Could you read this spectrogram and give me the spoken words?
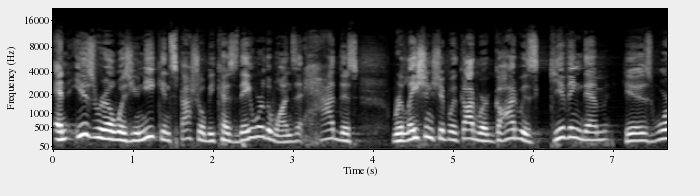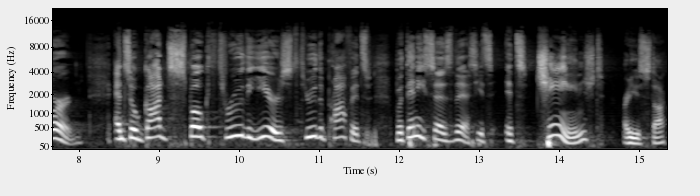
And Israel was unique and special because they were the ones that had this relationship with God where God was giving them his word. And so God spoke through the years, through the prophets, but then he says this it's, it's changed. Are you stuck?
